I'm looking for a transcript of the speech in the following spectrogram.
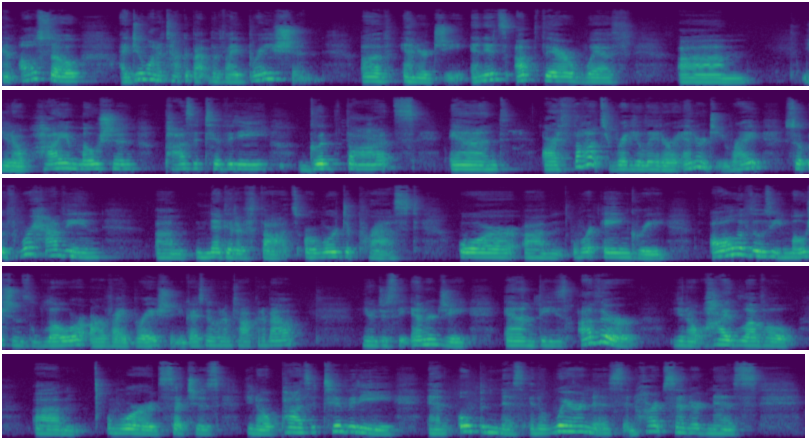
And also, I do want to talk about the vibration of energy, and it's up there with, um, you know, high emotion, positivity, good thoughts, and our thoughts regulate our energy, right? So if we're having um, negative thoughts or we're depressed or um, we're angry, all of those emotions lower our vibration. You guys know what I'm talking about? You know, just the energy and these other, you know, high level um, words such as, you know, positivity and openness and awareness and heart centeredness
